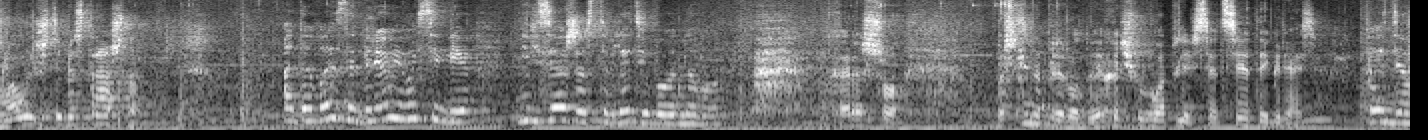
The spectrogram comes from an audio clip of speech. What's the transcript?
Малыш, тебе страшно? А давай заберем его себе. Нельзя же оставлять его одного. Хорошо. Пошли на природу, я хочу отвлечься от всей этой грязи. Пойдем,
